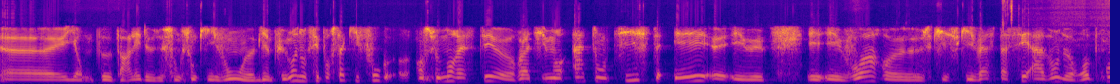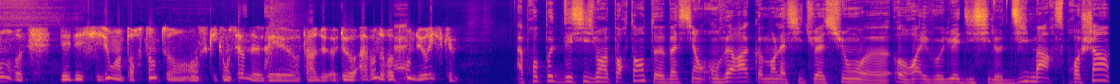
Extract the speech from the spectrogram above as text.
on peut parler de, sanctions qui vont bien plus loin. Donc c'est pour ça qu'il faut en ce moment rester relativement attentiste et, et, voir ce qui, ce qui va se passer avant de reprendre des décisions importantes en, ce qui concerne des, enfin avant de reprendre du risque. À propos de décisions importantes, euh, Bastien, on verra comment la situation euh, aura évolué d'ici le 10 mars prochain,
